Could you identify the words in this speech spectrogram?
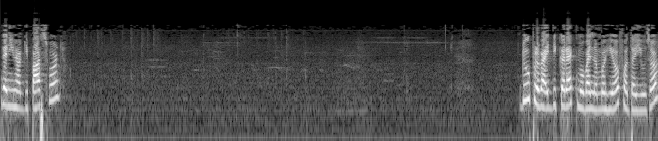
Then you have the password. Do provide the correct mobile number here for the user.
